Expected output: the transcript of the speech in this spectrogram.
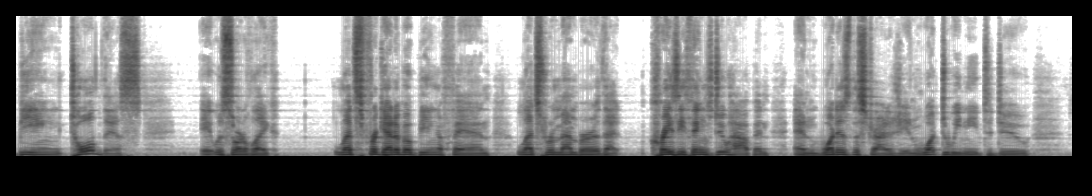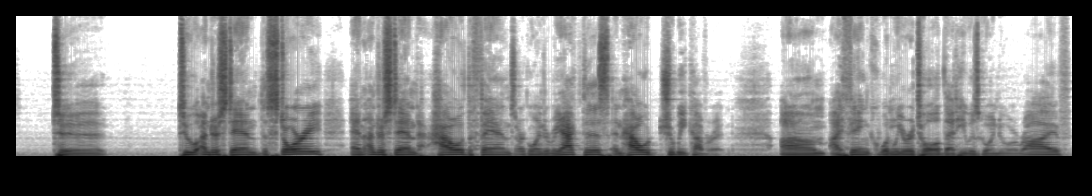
being told this, it was sort of like, let's forget about being a fan. Let's remember that crazy things do happen, and what is the strategy, and what do we need to do to to understand the story and understand how the fans are going to react to this, and how should we cover it. Um, I think when we were told that he was going to arrive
